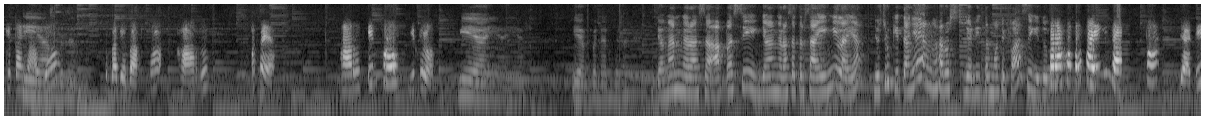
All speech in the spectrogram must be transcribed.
kitanya iya, aja benar. sebagai bangsa harus apa ya harus improve gitu loh Iya, iya, iya. Iya, benar-benar. Jangan ngerasa apa sih, jangan ngerasa tersaingi lah ya. Justru kitanya yang harus jadi termotivasi gitu. merasa tersaingi nggak apa jadi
